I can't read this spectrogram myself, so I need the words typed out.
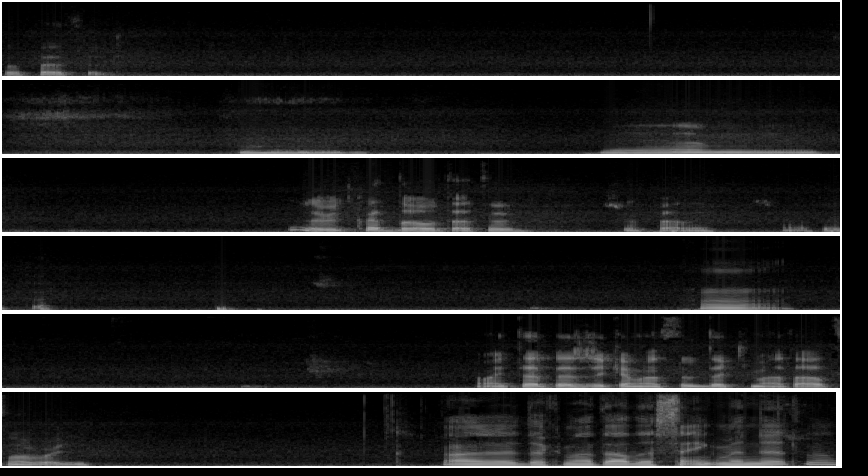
C'est pas facile. Hmm. Euh... J'ai vu de quoi de drôle tantôt. Je vais te parler. Je me rappelle pas. Hmm. Comment il t'appelle? J'ai commencé le documentaire, tu m'as envoyé. Ah, le documentaire de 5 minutes, là.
